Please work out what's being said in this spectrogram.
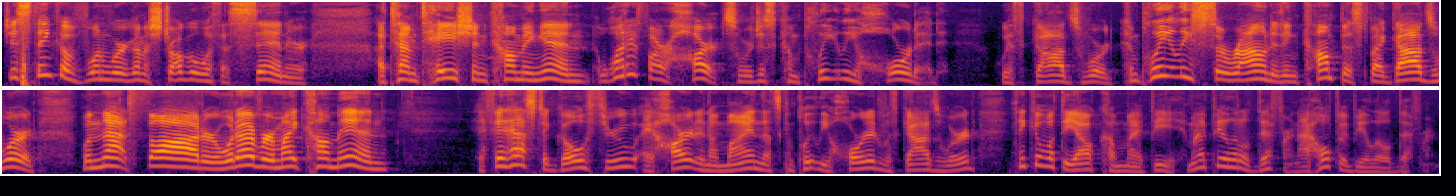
Just think of when we're going to struggle with a sin or a temptation coming in, what if our hearts were just completely hoarded with God's word, completely surrounded, encompassed by God's word? When that thought or whatever might come in, if it has to go through a heart and a mind that's completely hoarded with God's word, think of what the outcome might be. It might be a little different. I hope it'd be a little different.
